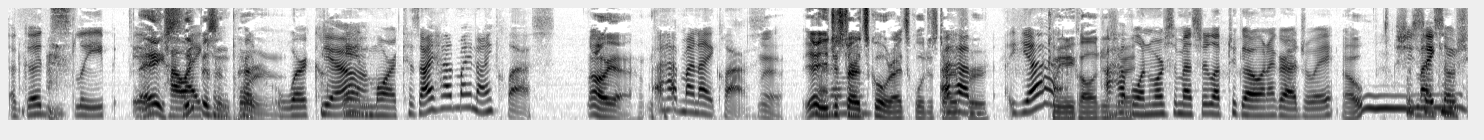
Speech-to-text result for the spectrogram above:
A good sleep is Hey, how sleep I is can pro- important. work Yeah. in more. Because I had my night class. Oh yeah, I had my night class. yeah, yeah. You just started school, right? School just started have, for yeah. community colleges. I have right? one more semester left to go, and I graduate. Oh, She's my taking associates.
